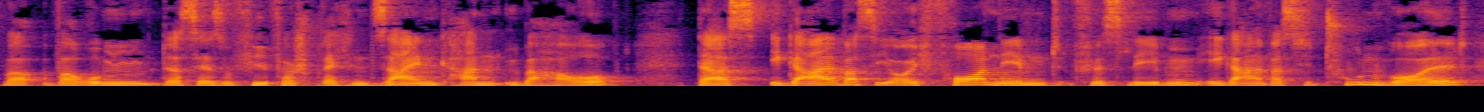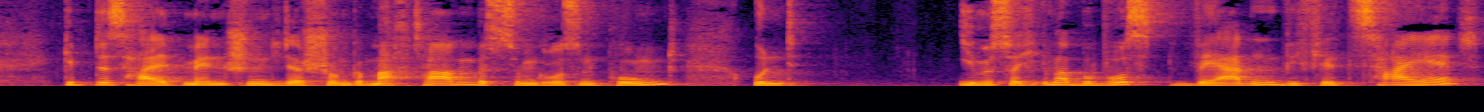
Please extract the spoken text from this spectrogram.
wa warum das ja so vielversprechend sein kann überhaupt, dass egal was ihr euch vornehmt fürs Leben, egal was ihr tun wollt, gibt es halt Menschen, die das schon gemacht haben bis zum großen Punkt. Und ihr müsst euch immer bewusst werden, wie viel Zeit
